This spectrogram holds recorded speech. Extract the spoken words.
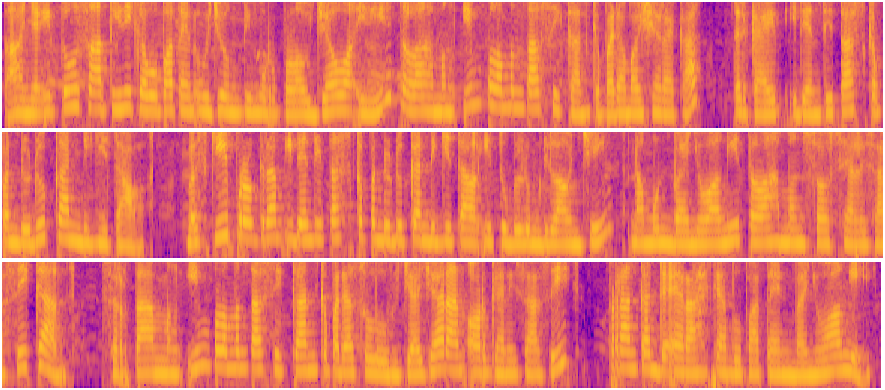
Tak hanya itu, saat ini Kabupaten Ujung Timur Pulau Jawa ini telah mengimplementasikan kepada masyarakat terkait identitas kependudukan digital. Meski program identitas kependudukan digital itu belum di-launching, namun Banyuwangi telah mensosialisasikan serta mengimplementasikan kepada seluruh jajaran organisasi perangkat daerah Kabupaten Banyuwangi.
